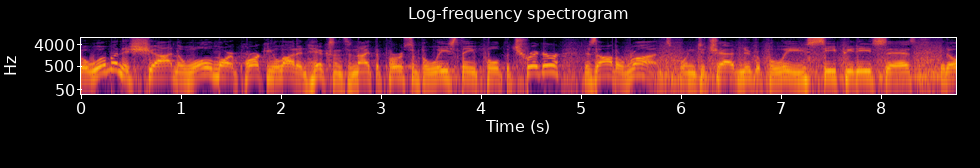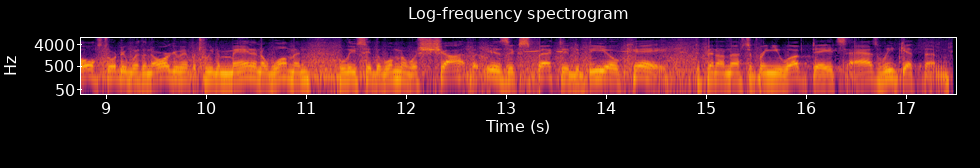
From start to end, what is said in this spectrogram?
A woman is shot in a Walmart parking lot in Hixson tonight. The person police think pulled the trigger is on the run. According to Chattanooga police, CPD says it all started with an argument between a man and a woman. Police say the woman was shot but is expected to be okay. Depend on us to bring you updates as we get them.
